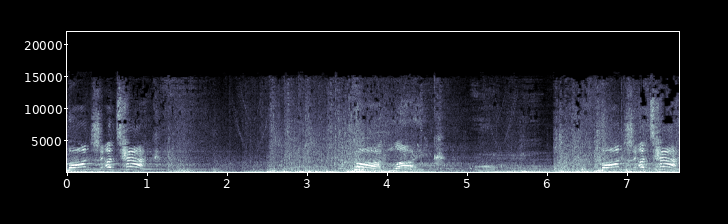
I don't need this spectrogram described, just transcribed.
Launch attack! Godlike! Launch attack!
